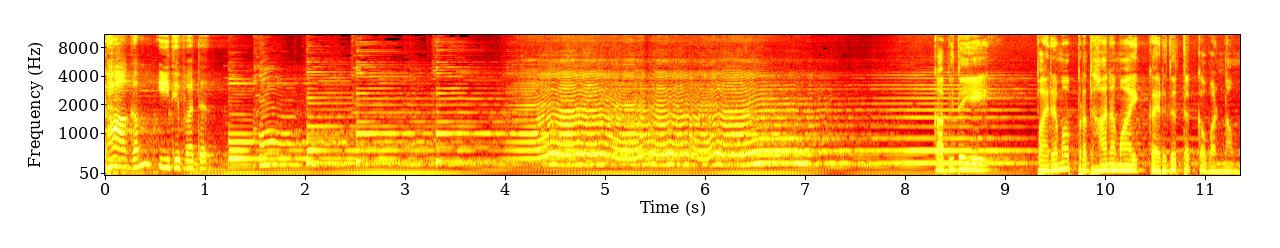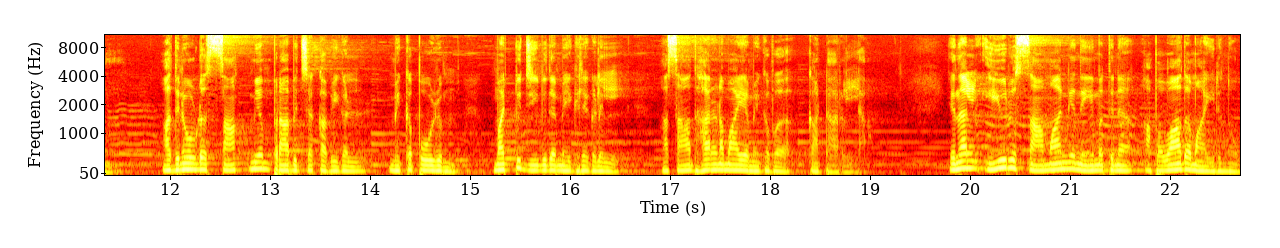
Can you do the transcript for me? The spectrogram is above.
ഭാഗം ഇരുപത്. കവിതയെ പരമപ്രധാനമായി കരുതത്തക്കവണ്ണം അതിനോട് സാത്മ്യം പ്രാപിച്ച കവികൾ മിക്കപ്പോഴും മറ്റു ജീവിത മേഖലകളിൽ അസാധാരണമായ മികവ് കാട്ടാറില്ല. എന്നാൽ ഈയൊരു സാമാന്യ നിയമത്തിന് അപവാദമായിരുന്നു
